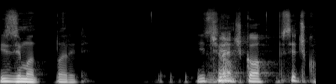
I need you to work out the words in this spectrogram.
и взимат парите. И че Свечко. всичко.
